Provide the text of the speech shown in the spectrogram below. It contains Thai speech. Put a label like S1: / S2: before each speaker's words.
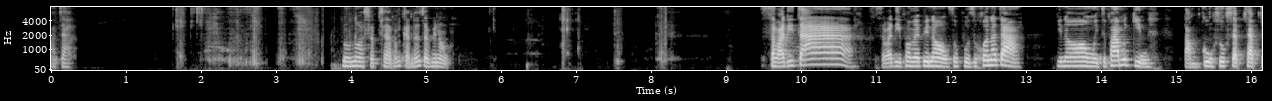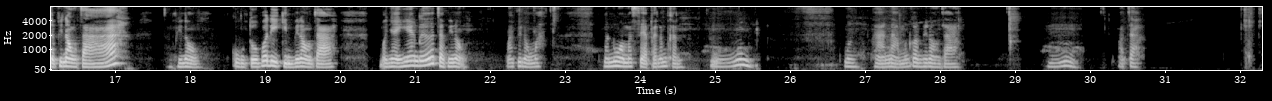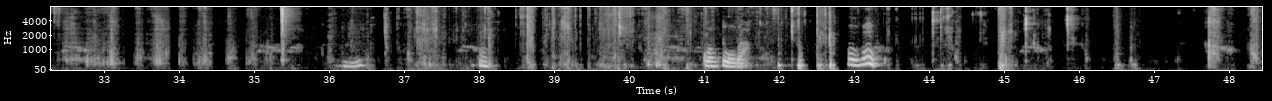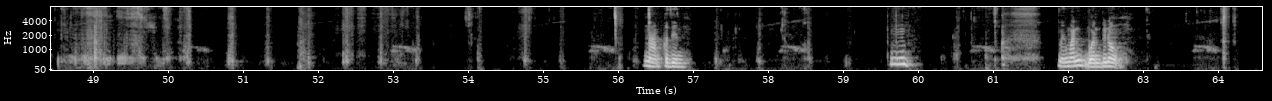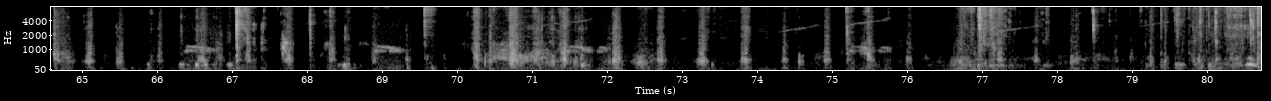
S1: มาจ้ะนัวๆแซ่บๆน้ำกันเด้อจ้ะพี่น้อง สวัสดีจ้า สวัสดีพ่อแม่พี่น้อง สุภูสุขคนนะจ้าพี่น้องมือจะพามากินต่ำกุ้งสุกแซ่บๆจ้ะพี่น้องจ้า พี่น้อง กุ้งตัวพอดีกินพี่น้องจ้าบ่ใหญ่แห้งเด้อจ้ะพี่น้อง มาพี่น้องมา มานัวมาแซ่บไปน้ำกัน อืมมึงหาหนามมันก่อนพี่น้องจ้า อืมมาจ้ะกวงตุงดอกอือหือน้ำกระเด็นอืม แมงมันบวนพี่น้อง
